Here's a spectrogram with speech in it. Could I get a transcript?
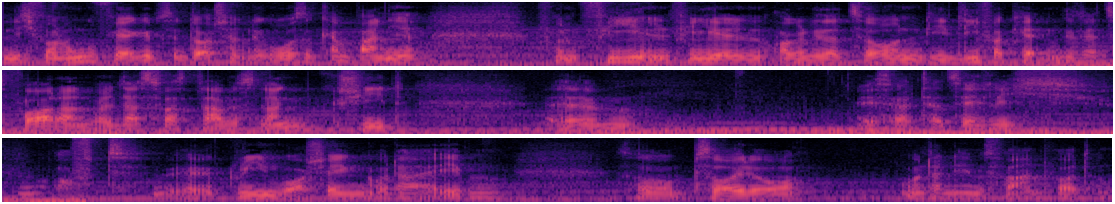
nicht von ungefähr gibt es in Deutschland eine große Kampagne von vielen, vielen Organisationen, die Lieferkettengesetz fordern, weil das, was da bislang geschieht, ähm, ist halt tatsächlich oft äh, Greenwashing oder eben so Pseudo-Unternehmensverantwortung.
